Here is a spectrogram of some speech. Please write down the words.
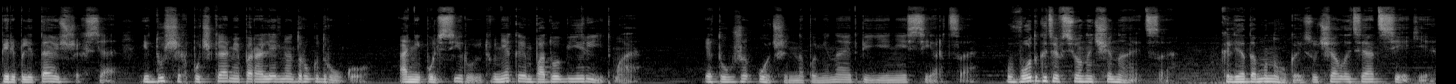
переплетающихся, идущих пучками параллельно друг другу. Они пульсируют в некоем подобии ритма, это уже очень напоминает биение сердца. Вот где все начинается. Кледа много изучал эти отсеки,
